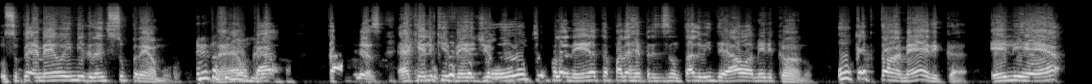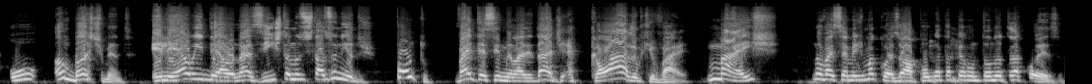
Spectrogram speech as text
o Superman é o imigrante supremo. 30 né? segundos. É o cara... Tá, beleza. É aquele que veio de outro planeta para representar o ideal americano. O Capitão América, ele é o Unbushment. Ele é o ideal nazista nos Estados Unidos. Ponto. Vai ter similaridade? É claro que vai. Mas não vai ser a mesma coisa. Ó, a Pulga tá perguntando outra coisa.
